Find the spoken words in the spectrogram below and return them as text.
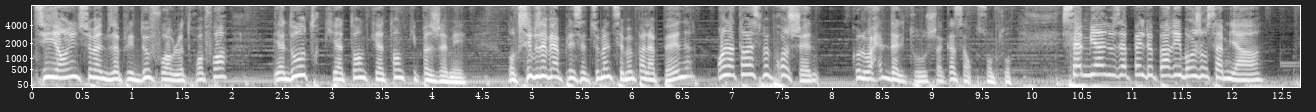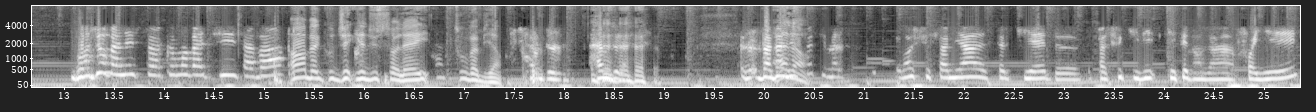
Si en une semaine vous appelez deux fois ou trois fois, il y a d'autres qui attendent, qui attendent, qui passent jamais. Donc si vous avez appelé cette semaine, c'est même pas la peine. On attend la semaine prochaine. Chacun son tour. Samia nous appelle de Paris. Bonjour Samia. Bonjour Vanessa, comment vas-tu? Ça va? Ah ben écoute, il y a du soleil, tout va bien. Euh, bah, Vanessa, moi je suis Samia, celle qui aide, euh, enfin celle qui, qui était dans un foyer.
